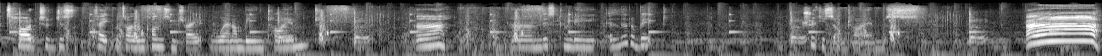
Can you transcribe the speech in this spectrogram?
It's hard to just take my time and concentrate when I'm being timed. Ah, and this can be a little bit tricky sometimes. Ah!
